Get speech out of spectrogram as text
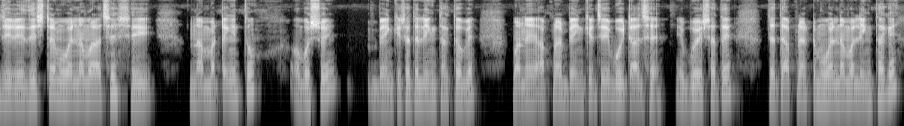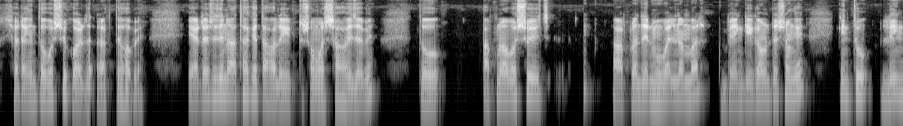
যে রেজিস্টার মোবাইল নাম্বার আছে, সেই নাম্বারটা কিন্তু অবশ্যই ব্যাংকের সাথে লিঙ্ক থাকতে হবে। মানে আপনার ব্যাংকের যে বইটা আছে, এই বইয়ের সাথে যাতে আপনার একটা মোবাইল নাম্বার লিঙ্ক থাকে, সেটা কিন্তু অবশ্যই করে রাখতে হবে। এটা যদি না থাকে, তাহলে একটু সমস্যা হয়ে যাবে। তো আপনারা অবশ্যই আপনাদের মোবাইল নাম্বার ব্যাঙ্ক অ্যাকাউন্টের সঙ্গে কিন্তু লিঙ্ক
